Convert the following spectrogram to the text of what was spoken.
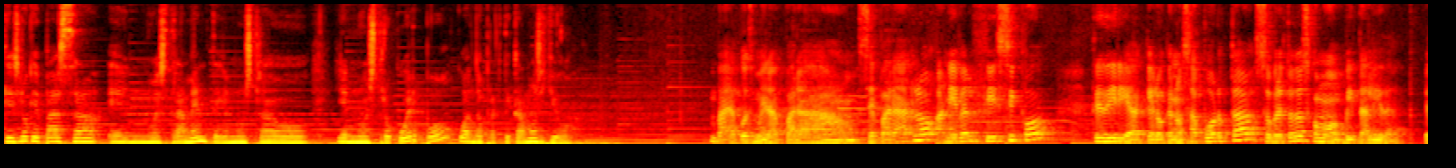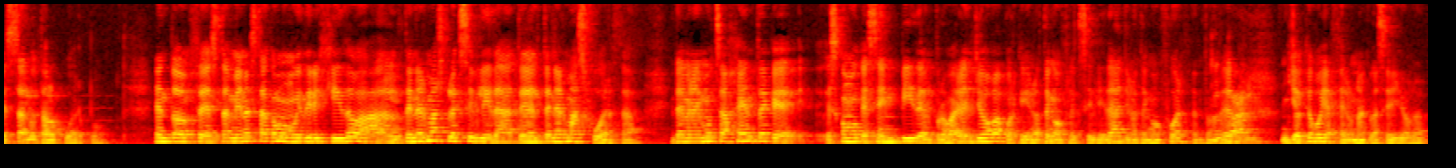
qué es lo que pasa en nuestra mente en nuestro, y en nuestro cuerpo cuando practicamos yoga. Vale, pues mira, para separarlo a nivel físico, te diría que lo que nos aporta sobre todo es como vitalidad, es salud al cuerpo. Entonces también está como muy dirigido al tener más flexibilidad, el tener más fuerza. Y también hay mucha gente que es como que se impide el probar el yoga porque yo no tengo flexibilidad, yo no tengo fuerza. Entonces, Total. ¿yo qué voy a hacer una clase de yoga?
